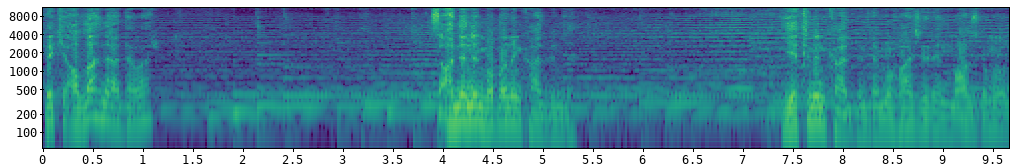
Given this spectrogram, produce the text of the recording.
Peki Allah nerede var? Annenin babanın kalbinde. Yetimin kalbinde, muhacirin, mazlumun,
